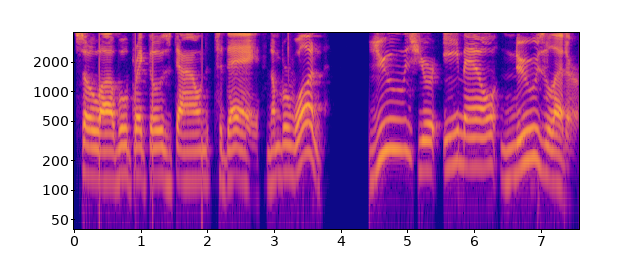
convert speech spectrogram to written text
So uh, we'll break those down today. Number one, use your email newsletter.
